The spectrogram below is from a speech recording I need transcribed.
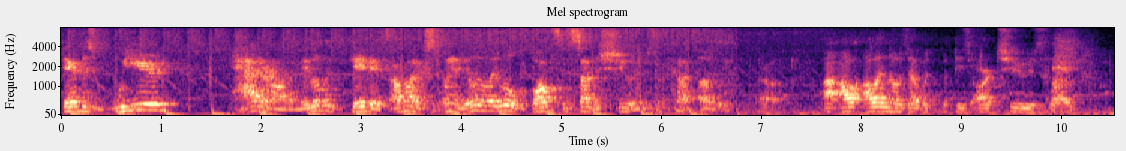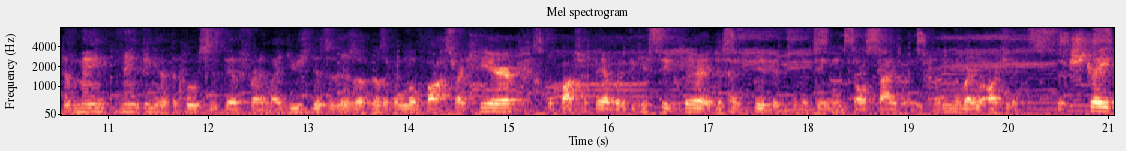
they have this weird pattern on them. They look like divots. I'm not explaining. They look like little bumps inside the shoe. They just look kind of ugly. All, all I know is that with, with these R2s, like the main main thing is that the boost is different. Like usually there's a, there's, a, there's like a little box right here, the box right there, but if you can see clear, it just has divots in the thing and it's all sideways. I mean, the regular R2 that's like straight,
